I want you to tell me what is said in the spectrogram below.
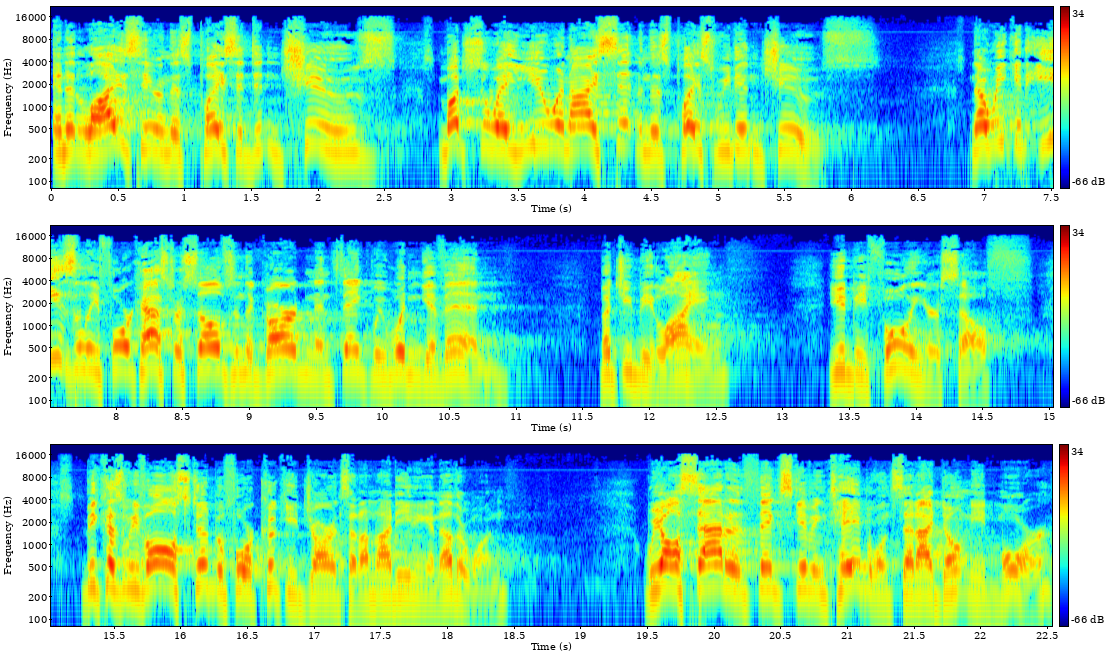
And it lies here in this place it didn't choose, much the way you and I sit in this place we didn't choose. Now, we could easily forecast ourselves in the garden and think we wouldn't give in. But you'd be lying. You'd be fooling yourself because we've all stood before a cookie jar and said, I'm not eating another one. We all sat at a Thanksgiving table and said, I don't need more.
